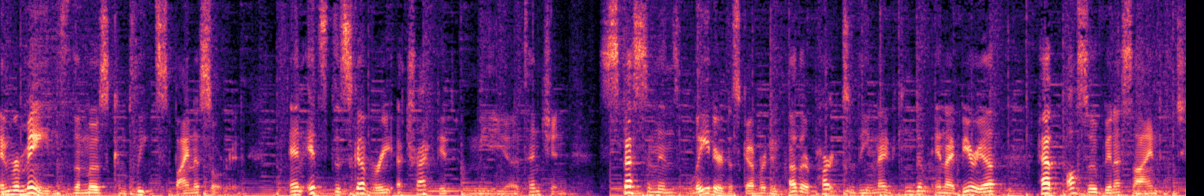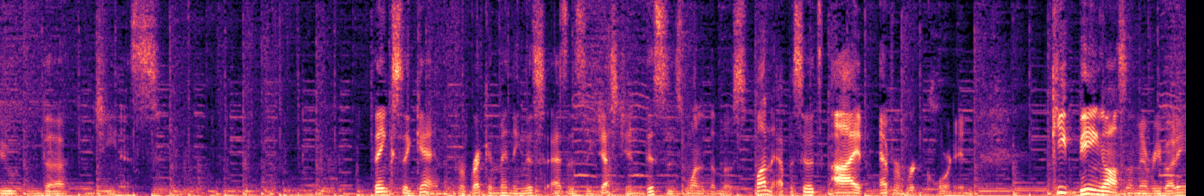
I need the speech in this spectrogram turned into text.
and remains the most complete Spinosaurid and its discovery attracted media attention. Specimens later discovered in other parts of the United Kingdom and Iberia have also been assigned to the genus. Thanks again for recommending this as a suggestion. This is one of the most fun episodes I've ever recorded. Keep being awesome, everybody.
